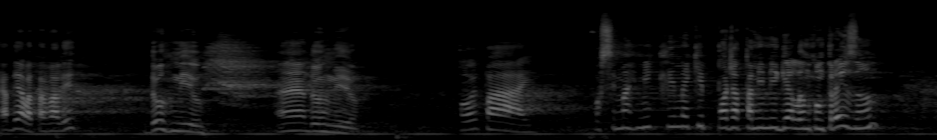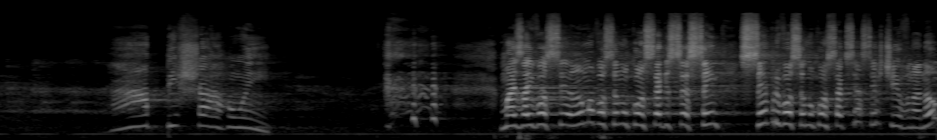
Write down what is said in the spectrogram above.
Cadê ela? Estava ali? Dormiu. É, dormiu. Oi, pai. Você, mas me clima é que pode já estar tá me miguelando com três anos. Ah, bicha ruim. mas aí você ama, você não consegue ser sempre, sempre você não consegue ser assertivo, não é não?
